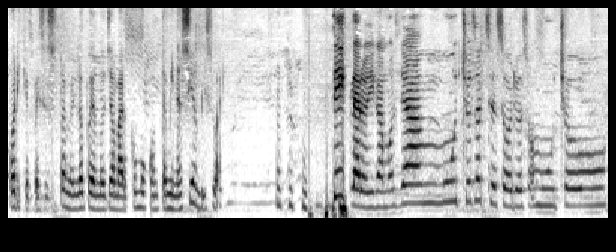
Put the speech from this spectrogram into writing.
porque pues eso también lo podemos llamar como contaminación visual. Sí, claro, digamos ya muchos accesorios o mucho,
